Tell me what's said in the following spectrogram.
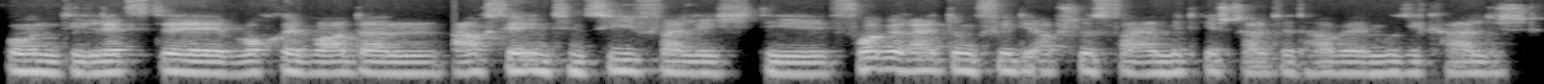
Und die letzte Woche war dann auch sehr intensiv, weil ich die Vorbereitung für die Abschlussfeier mitgestaltet habe, musikalisch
